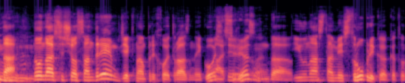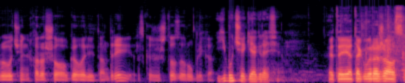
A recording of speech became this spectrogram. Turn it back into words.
Да. Ну, у нас еще с Андреем, где к нам приходят разные гости. А, серьезно? Да. И у нас там есть рубрика, которую очень хорошо говорит Андрей. Расскажи, что за рубрика? Ебучая география. Это я так выражался.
